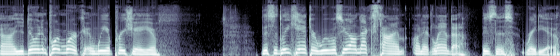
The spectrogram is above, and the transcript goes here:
Uh, you're doing important work, and we appreciate you. This is Lee Kantor. We will see you all next time on Atlanta Business Radio.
